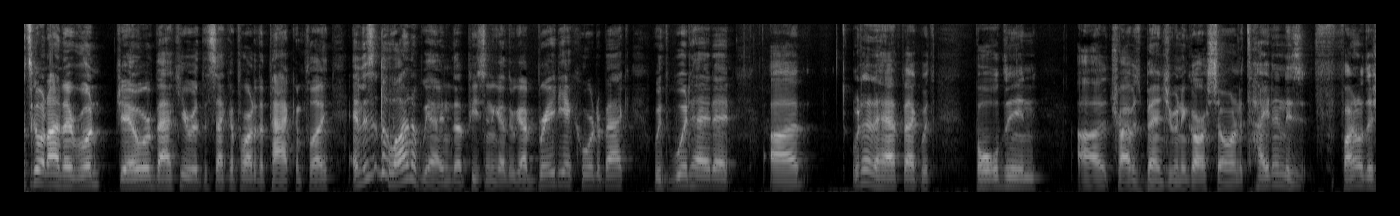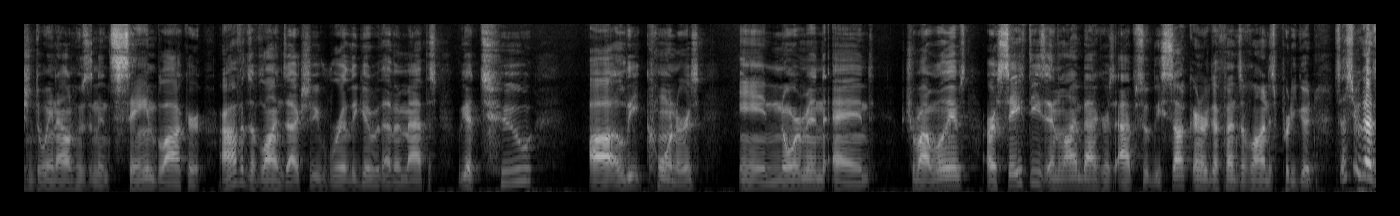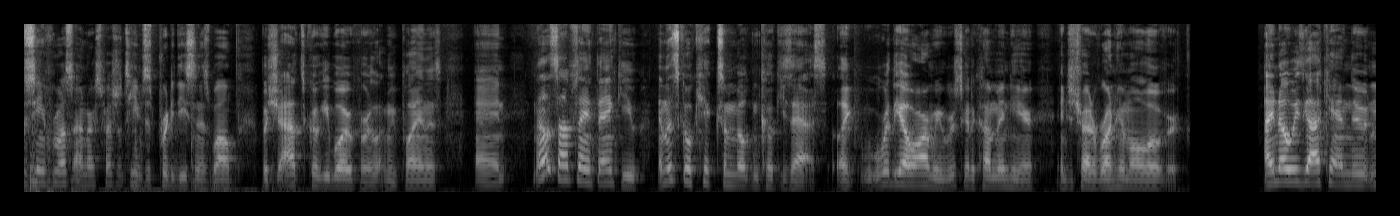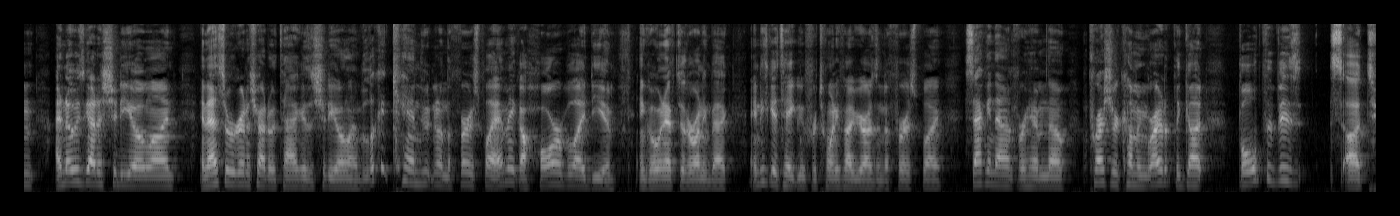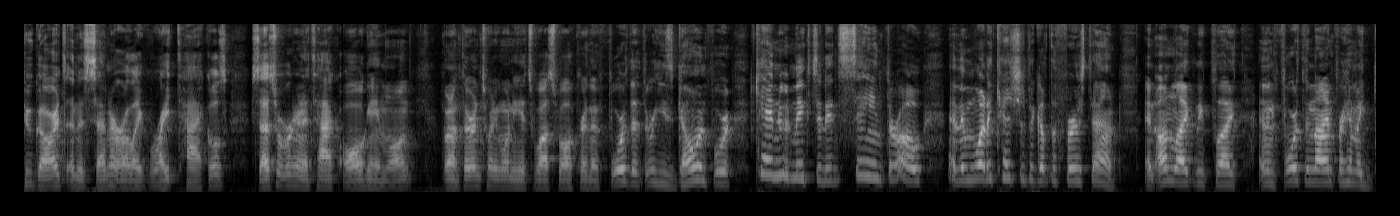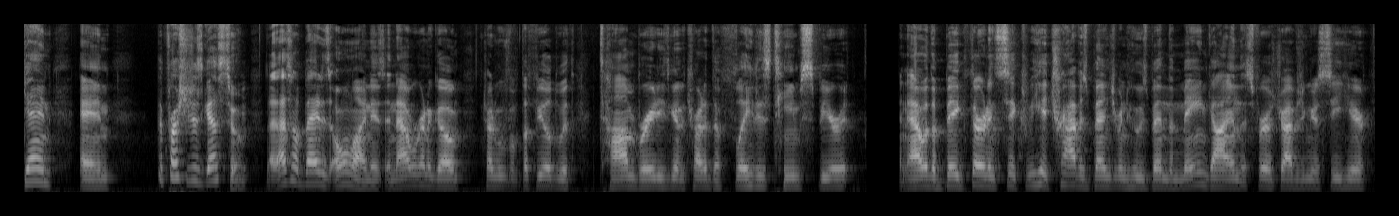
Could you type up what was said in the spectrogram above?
What's going on, everyone? Jo, we're back here with the second part of the pack and play, and this is the lineup we ended up piecing together. We got Brady at quarterback with Woodhead at uh, Woodhead at halfback with Boldin, uh, Travis Benjamin, and Garcon. A tight end is final addition Dwayne Allen, who's an insane blocker. Our offensive line is actually really good with Evan Mathis. We got two uh, elite corners in Norman and Tramon Williams. Our safeties and linebackers absolutely suck, and our defensive line is pretty good. So that's what you guys are seeing from us, and our special teams is pretty decent as well. But shout out to Cookie Boy for letting me play in this. And now let's stop saying thank you, and let's go kick some Milk and Cookie's ass. Like, we're the O Army. We're just going to come in here and just try to run him all over. I know he's got Cam Newton. I know he's got a shitty O line, and that's what we're going to try to attack is a shitty O line. But look at Cam Newton on the first play. I make a horrible idea and going after the running back, and he's going to take me for 25 yards in the first play. Second down for him, though. Pressure coming right up the gut. Both of his uh, two guards in the center are like right tackles, so that's what we're going to attack all game long. But on third and 21, he hits Wes Welker. And then fourth and three, he's going for it. Cam Newton makes an insane throw. And then what a catch to pick up the first down. An unlikely play. And then fourth and nine for him again. And the pressure just gets to him. That's how bad his own line is. And now we're going to go try to move up the field with Tom Brady. He's going to try to deflate his team spirit. And now with a big third and six, we hit Travis Benjamin, who's been the main guy in this first drive, as you're going to see here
